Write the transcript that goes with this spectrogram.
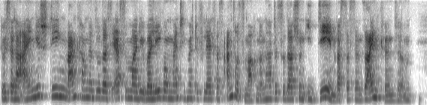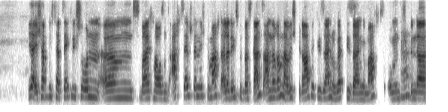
Du bist ja da eingestiegen. Wann kam denn so das erste Mal die Überlegung, Mensch, ich möchte vielleicht was anderes machen? Und hattest du da schon Ideen, was das denn sein könnte? Ja, ich habe mich tatsächlich schon ähm, 2008 selbstständig gemacht, allerdings mit was ganz anderem. Da habe ich Grafikdesign und Webdesign gemacht und ja. bin da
